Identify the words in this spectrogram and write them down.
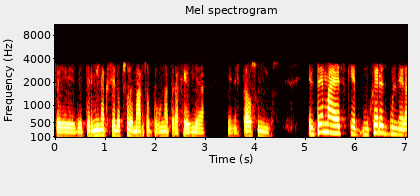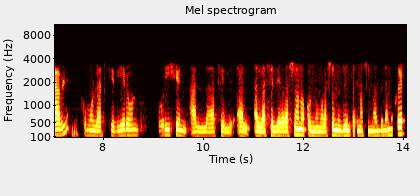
se determina que es el 8 de marzo por una tragedia en Estados Unidos. El tema es que mujeres vulnerables, como las que dieron origen a la, a la celebración o conmemoración del Día Internacional de la Mujer,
